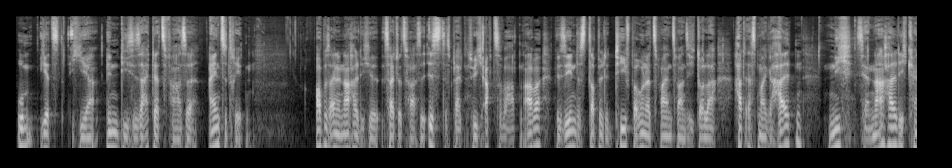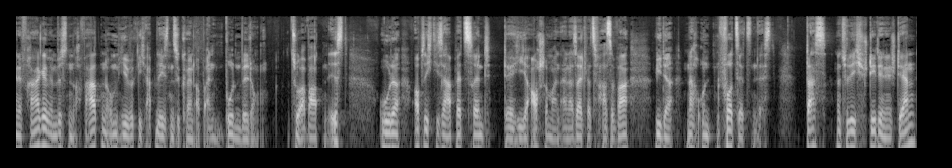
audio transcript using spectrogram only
um jetzt hier in diese Seitwärtsphase einzutreten. Ob es eine nachhaltige Seitwärtsphase ist, das bleibt natürlich abzuwarten, aber wir sehen, das doppelte Tief bei 122 Dollar hat erstmal gehalten, nicht sehr nachhaltig, keine Frage, wir müssen noch warten, um hier wirklich ablesen zu können, ob eine Bodenbildung zu erwarten ist oder ob sich dieser Abwärtstrend, der hier auch schon mal in einer Seitwärtsphase war, wieder nach unten fortsetzen lässt. Das natürlich steht in den Sternen.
